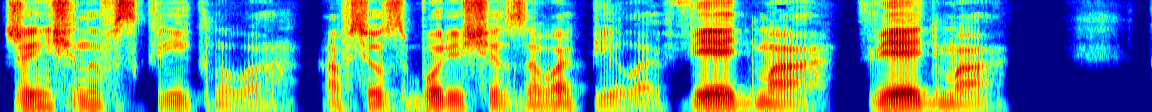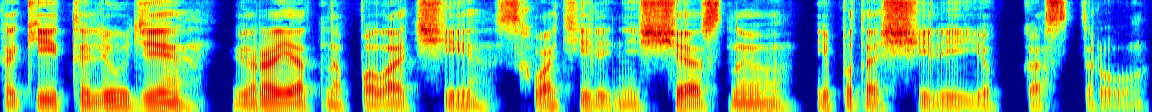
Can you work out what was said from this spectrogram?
Женщина вскрикнула, а все сборище завопило. «Ведьма! Ведьма!» Какие-то люди, вероятно, палачи, схватили несчастную и потащили ее к костру.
